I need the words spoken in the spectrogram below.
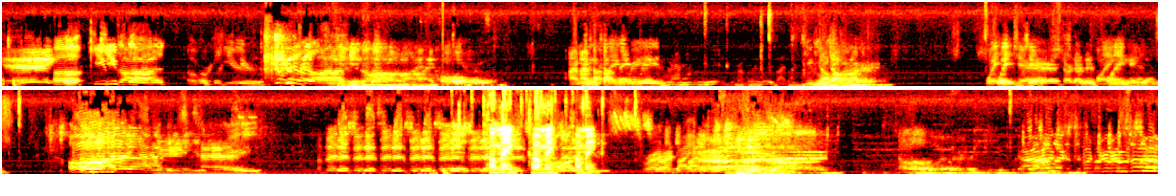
Okay. Uh, Cube God over here. Oh. I'm coming, Reed. You You got are? Wait, Jared started playing again. Oh, I have it. Great. Abyss, abyss, abyss, abyss, abyss, abyss. Coming, coming, coming. Surrounded by You enemies. are? Whatever you look, it's a producer.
